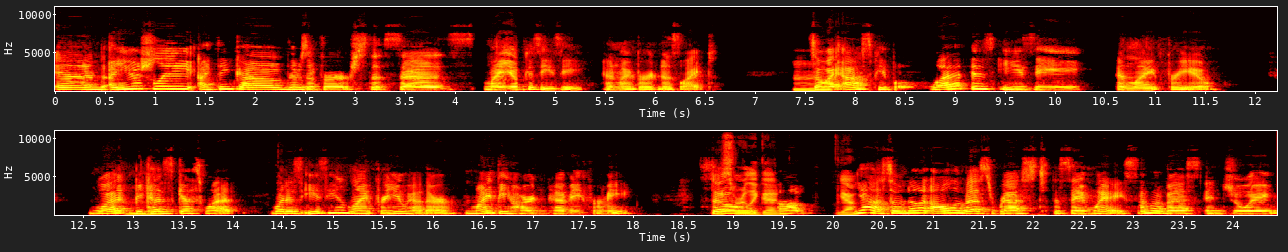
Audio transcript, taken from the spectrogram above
And I usually, I think of, there's a verse that says, my yoke is easy and my burden is light. Mm. So I ask people, what is easy and light for you? What, mm-hmm. because guess what? What is easy and light for you, Heather, might be hard and heavy for me. So, That's really good. Um, yeah. Yeah. So, not all of us rest the same way. Some of us enjoy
